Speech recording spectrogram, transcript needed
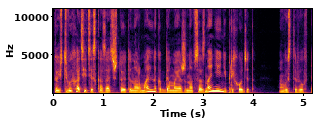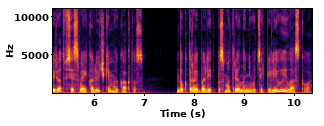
«То есть вы хотите сказать, что это нормально, когда моя жена в сознание не приходит?» Выставил вперед все свои колючки мой кактус. Доктор Айболит посмотрел на него терпеливо и ласково.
